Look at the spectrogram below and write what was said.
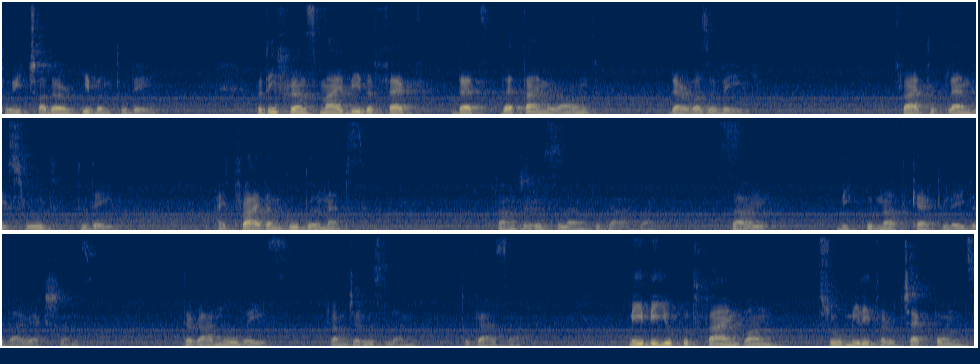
to each other even today. The difference might be the fact that that time around there was a way. Try to plan this route today. I tried on Google Maps from Jerusalem to Gaza. Sorry, we could not calculate the directions. There are no ways from Jerusalem to Gaza. Maybe you could find one through military checkpoints,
